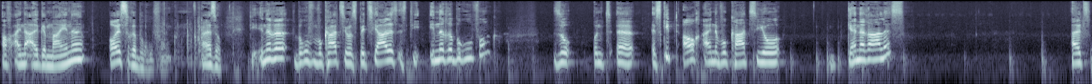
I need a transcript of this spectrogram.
auch eine allgemeine äußere Berufung. Also, die innere Berufung Vocatio Specialis ist die innere Berufung. So, und äh, es gibt auch eine Vocatio Generalis als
